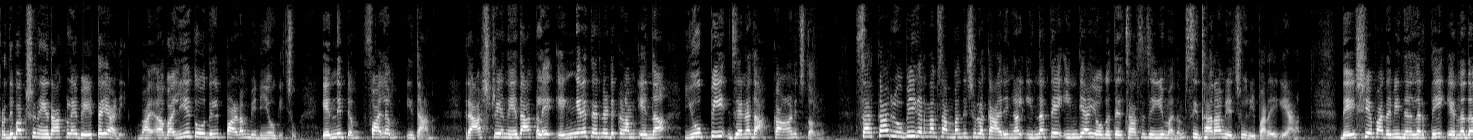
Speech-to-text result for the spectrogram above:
പ്രതിപക്ഷ നേതാക്കളെ വേട്ടയാടി വലിയ തോതിൽ പണം വിനിയോഗിച്ചു. എന്നിട്ടും ഫലം ഇതാണ്. രാഷ്ട്രീയ നേതാക്കളെ എങ്ങനെ തെരഞ്ഞെടുക്കണം എന്ന് യു ജനത കാണിച്ചു തന്നു. സർക്കാർ രൂപീകരണം സംബന്ധിച്ചുള്ള കാര്യങ്ങൾ ഇന്നത്തെ ഇന്ത്യ യോഗത്തിൽ ചർച്ച ചെയ്യുമെന്നും സീതാറാം യെച്ചൂരി പറയുകയാണ്. ദേശീയ പദവി നിലനിർത്തി എന്നത്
